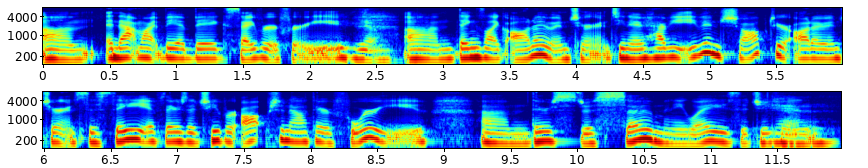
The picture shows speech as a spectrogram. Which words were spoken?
um, and that might be a big saver for you. Yeah. Um, things like auto insurance. You know, have you even shopped your auto insurance to see if there's a cheaper option out there for you? Um, there's just so many ways that you yeah. can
